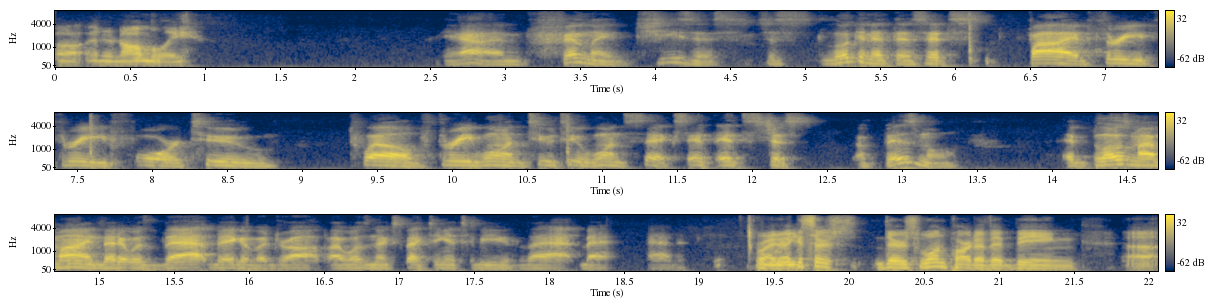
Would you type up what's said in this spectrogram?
uh, an anomaly. Yeah, and Finlay, Jesus, just looking at this, it's 5 3 3 4 2 12 3 1 2 2 1 6 it, it's just abysmal. It blows my mind that it was that big of a drop. I wasn't expecting it to be that bad. Right i guess there's there's one part of it being uh,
